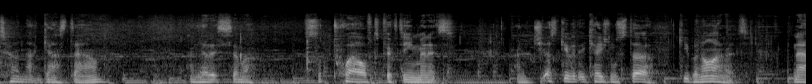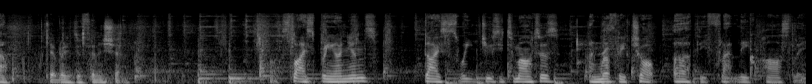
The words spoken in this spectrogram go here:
Turn that gas down and let it simmer. So 12 to 15 minutes. And just give it the occasional stir. Keep an eye on it. Now, get ready to finish it. Slice spring onions, dice sweet juicy tomatoes, and roughly chop earthy flat leaf parsley.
